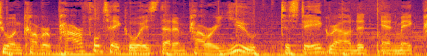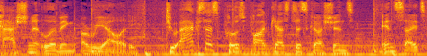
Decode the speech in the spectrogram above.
to uncover powerful takeaways that empower you to stay grounded and make passionate living a reality. To access post podcast discussions, insights,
